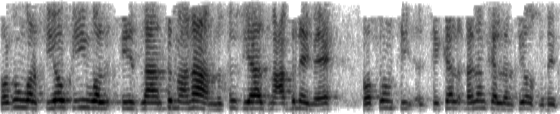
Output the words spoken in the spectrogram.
kalkun wal siyaw wal si islaamti manaha nususiyaas macabdilay ma eh kofkun sika dhagan kalansiyo sudhik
